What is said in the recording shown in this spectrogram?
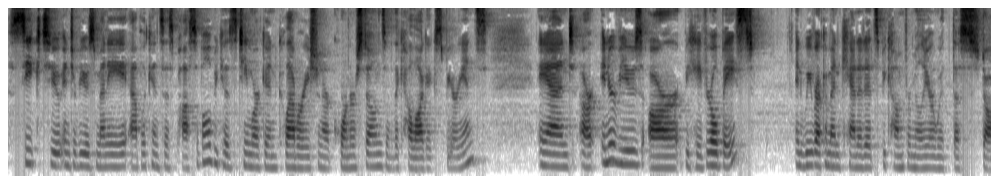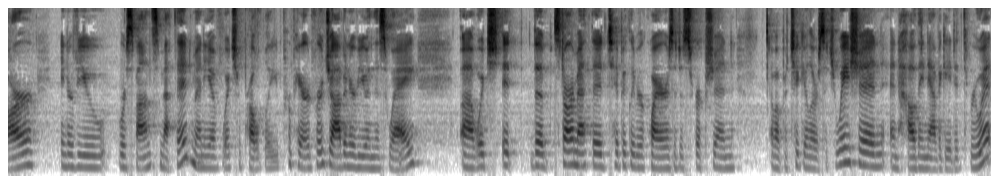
seek to interview as many applicants as possible because teamwork and collaboration are cornerstones of the Kellogg experience. And our interviews are behavioral based, and we recommend candidates become familiar with the STAR interview response method, many of which are probably prepared for a job interview in this way, uh, which it the STAR method typically requires a description of a particular situation and how they navigated through it.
